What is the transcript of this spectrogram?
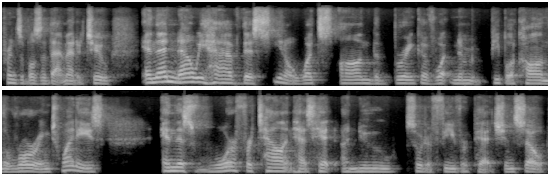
principals of that matter too. And then now we have this, you know, what's on the brink of what people are calling the roaring 20s. And this war for talent has hit a new sort of fever pitch. And so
